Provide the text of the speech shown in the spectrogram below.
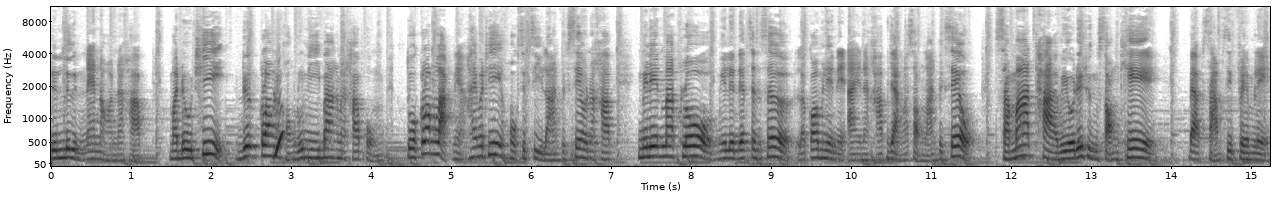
ลื่นๆ แน่นอนนะครับ มาดูที่เรื่องกล้องของรุ่นนี้บ้างนะครับผม ตัวกล้องหลักเนี่ยให้มาที่ 64 ล้านพิกเซลนะครับ มีเลนส์มาโคร มีเลนส์เดฟเซนเซอร์ แล้วก็มีเลนส์ AI นะครับ อย่างละ 2 ล้านพิกเซล สามารถถ่ายวิดีโอได้ถึง 2K แบบ 30 เฟรมเรท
